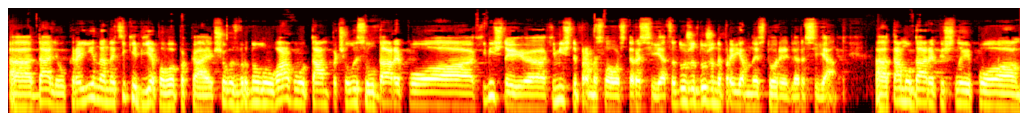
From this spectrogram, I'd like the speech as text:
А, Далі Україна не тільки б'є по ВПК. Якщо ви звернули увагу, там почалися удари по хімічній е, хімічній промисловості Росії. Це дуже дуже неприємна історія для росіян. Там удари пішли по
